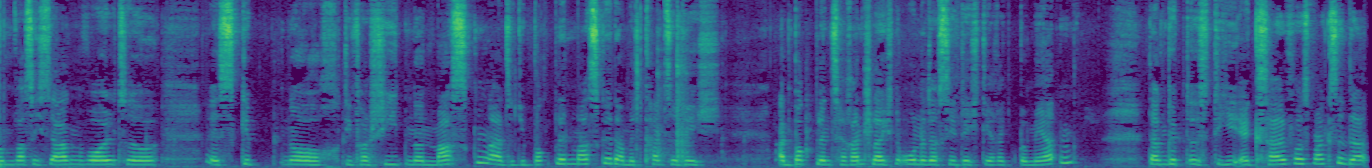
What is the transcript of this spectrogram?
Ähm, was ich sagen wollte, es gibt noch die verschiedenen Masken, also die Bockblindmaske. Damit kannst du dich an Bockblinds heranschleichen, ohne dass sie dich direkt bemerken. Dann gibt es die Exalfos-Maske, da,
